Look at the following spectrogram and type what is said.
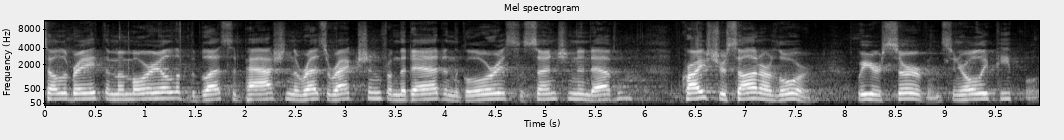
Celebrate the memorial of the blessed Passion, the resurrection from the dead, and the glorious ascension into heaven, Christ your Son, our Lord, we, your servants and your holy people,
